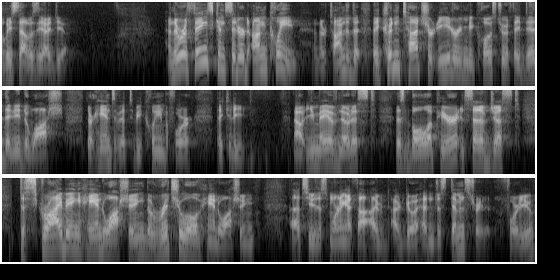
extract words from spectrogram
At least that was the idea. And there were things considered unclean in their time that they couldn't touch or eat or even be close to. If they did, they needed to wash their hands of it to be clean before they could eat. Now, you may have noticed this bowl up here. Instead of just describing hand washing, the ritual of hand washing, uh, to you this morning, I thought I would, I would, go ahead and just demonstrate it for you.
